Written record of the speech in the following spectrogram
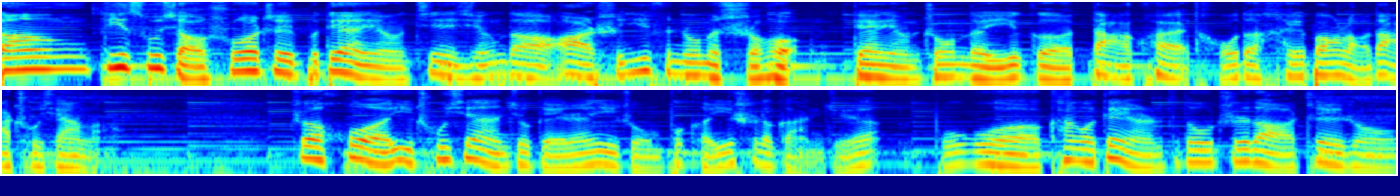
当低俗小说这部电影进行到二十一分钟的时候，电影中的一个大块头的黑帮老大出现了。这货一出现就给人一种不可一世的感觉。不过看过电影的都知道，这种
